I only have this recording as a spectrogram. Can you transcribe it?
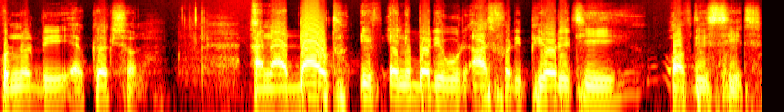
would not be a question. And I doubt if anybody would ask for the purity of these seeds.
